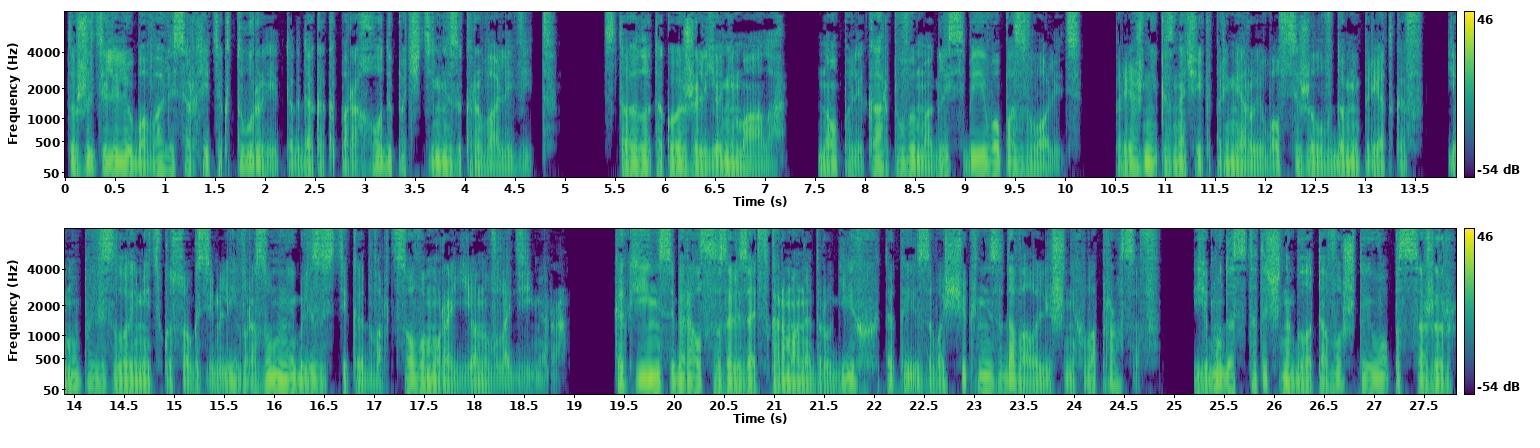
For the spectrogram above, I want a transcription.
то жители любовались архитектурой, тогда как пароходы почти не закрывали вид. Стоило такое жилье немало, но Поликарповы могли себе его позволить. Прежний казначей, к примеру, и вовсе жил в доме предков. Ему повезло иметь кусок земли в разумной близости к дворцовому району Владимира. Как я не собирался залезать в карманы других, так и извозчик не задавал лишних вопросов. Ему достаточно было того, что его пассажир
